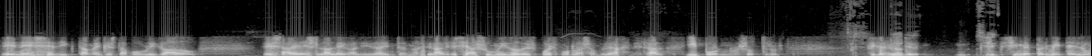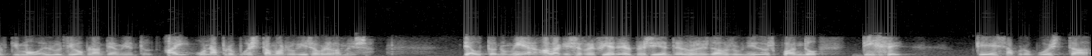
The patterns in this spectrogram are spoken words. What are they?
En ese dictamen que está publicado, esa es la legalidad internacional que se ha asumido después por la Asamblea General y por nosotros. Fíjense usted, si, si, me permite el último, el último planteamiento. Hay una propuesta marroquí sobre la mesa de autonomía a la que se refiere el presidente de los Estados Unidos cuando dice que esa propuesta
